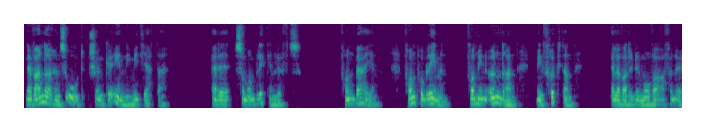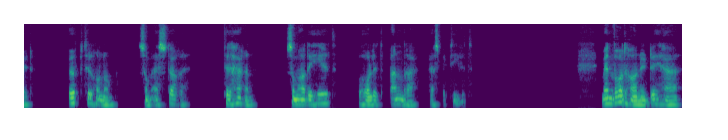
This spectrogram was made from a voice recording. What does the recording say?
När vandrarens ord sjunker in i mitt hjärta är det som om blicken lyfts. Från bergen, från problemen, från min undran, min fruktan eller vad det nu må vara för nöd, upp till honom som är större, till Herren som har det helt och hållet andra perspektivet. Men vad har nu det här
